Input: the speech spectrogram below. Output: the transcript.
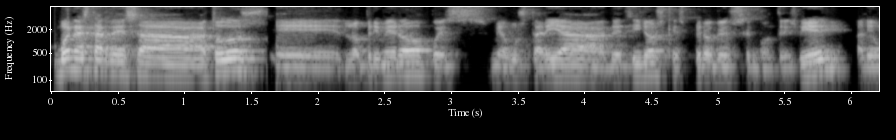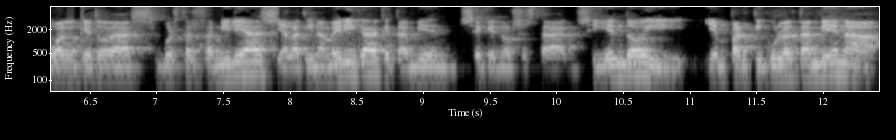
Buenas tardes a, todos. Eh, lo primero, pues me gustaría deciros que espero que os encontréis bien, al igual que todas vuestras familias y a Latinoamérica, que también sé que nos están siguiendo, y, en particular también a,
